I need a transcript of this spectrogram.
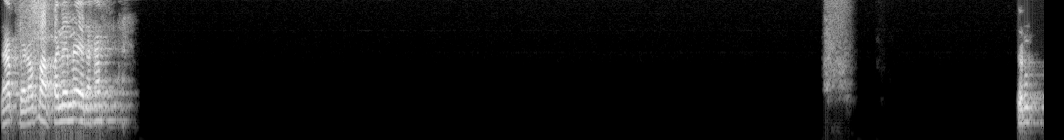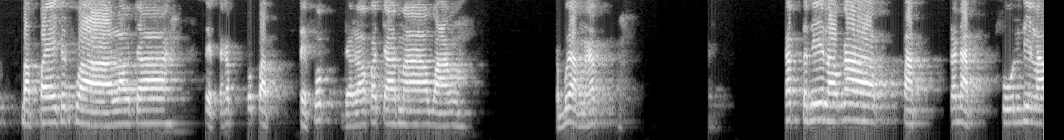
นะครับเดี๋ยวเราปรับไปเรื่อยๆนะครับ จนปรับไปจนกว่าเราจะเสร็จนะครับพอปรับเสร็จปุ๊บเดี๋ยวเราก็จะมาวางกระเบื้องนะครับ ครับตอนนี้เราก็ปรับระดับปูนที่เรา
